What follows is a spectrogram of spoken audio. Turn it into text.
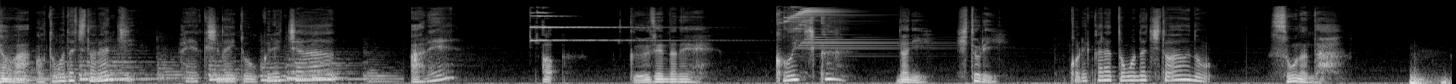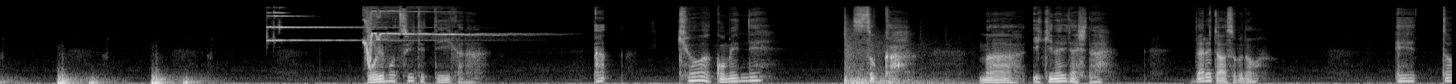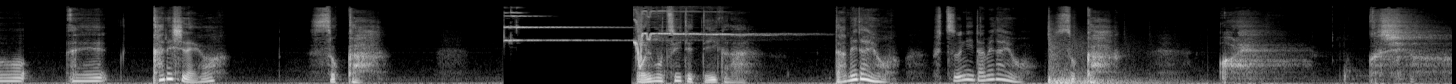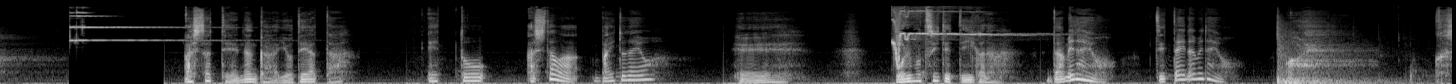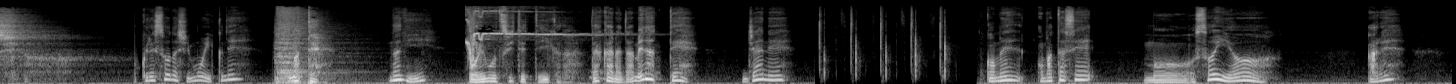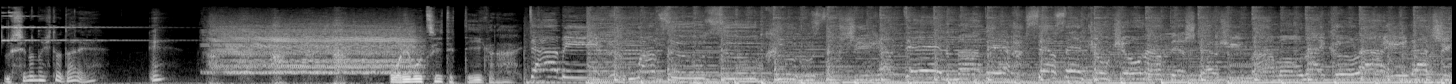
今日はお友達とランチ。早くしないと遅れちゃう。あれ？あ、偶然だね。光一くん。何？一人？これから友達と会うの。そうなんだ。俺もついてっていいかな。あ、今日はごめんね。そっか。まあ、いきなりだしな。誰と遊ぶの？えーっと、えー、彼氏だよ。そっか。俺もついてっていいかな。ダメだよ。普通にダメだよ。そっか。あれ、おかしいな。明日ってなんか予定あった？えっと、明日はバイトだよ。へえ。俺もついてっていいかな。ダメだよ。絶対ダメだよ。あれ、おかしいな。遅れそうだしもう行くね。待って。何？俺もついてっていいかな。だからダメだって。じゃあね。ごめん、お待たせ。もう遅いよ。あれ？後ろの人誰？え？俺もついてっていいかな。旅は続く幸ってるまで戦々恐々なんてしてる暇もないくらいだし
